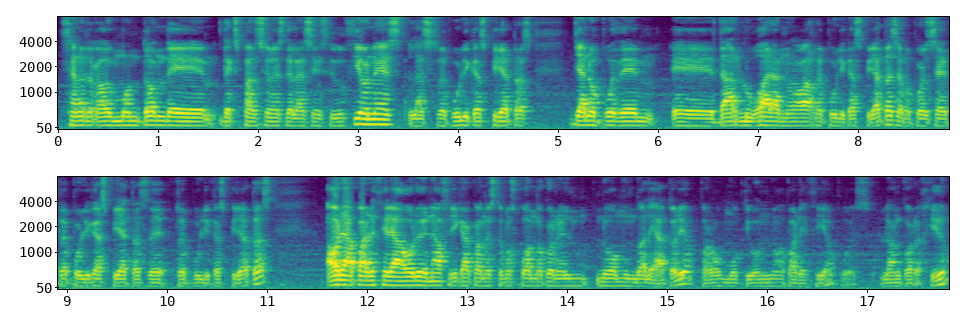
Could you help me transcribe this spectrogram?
Se han agregado un montón de expansiones de las instituciones. Las repúblicas piratas ya no pueden eh, dar lugar a nuevas repúblicas piratas, ya no pueden ser repúblicas piratas de repúblicas piratas. Ahora aparecerá oro en África cuando estemos jugando con el nuevo mundo aleatorio. Por algún motivo no aparecía, pues lo han corregido.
